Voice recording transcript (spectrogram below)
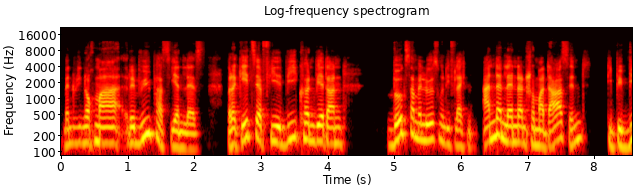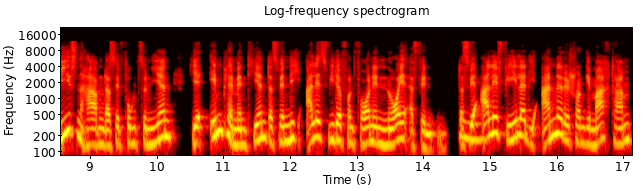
wenn du die nochmal Revue passieren lässt, weil da geht es ja viel, wie können wir dann wirksame Lösungen, die vielleicht in anderen Ländern schon mal da sind, die bewiesen haben, dass sie funktionieren, hier implementieren, dass wir nicht alles wieder von vorne neu erfinden, dass mhm. wir alle Fehler, die andere schon gemacht haben,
